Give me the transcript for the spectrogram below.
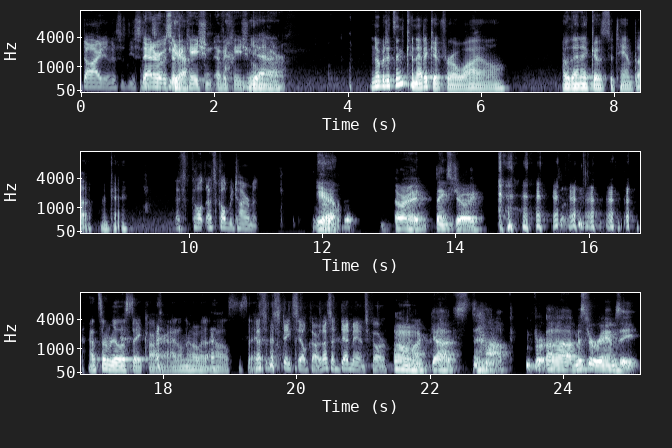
died, and this is the estate That or it was a Yeah. vacation, a vacation Yeah. car. No, but it's in Connecticut for a while. Oh, then it goes to Tampa. Okay. That's called that's called retirement. Yeah. All right. Thanks, Joey. That's a real estate car. I don't know what else to say. That's an estate sale car. That's a dead man's car. Oh my God! Stop, uh, Mr. Ramsey.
